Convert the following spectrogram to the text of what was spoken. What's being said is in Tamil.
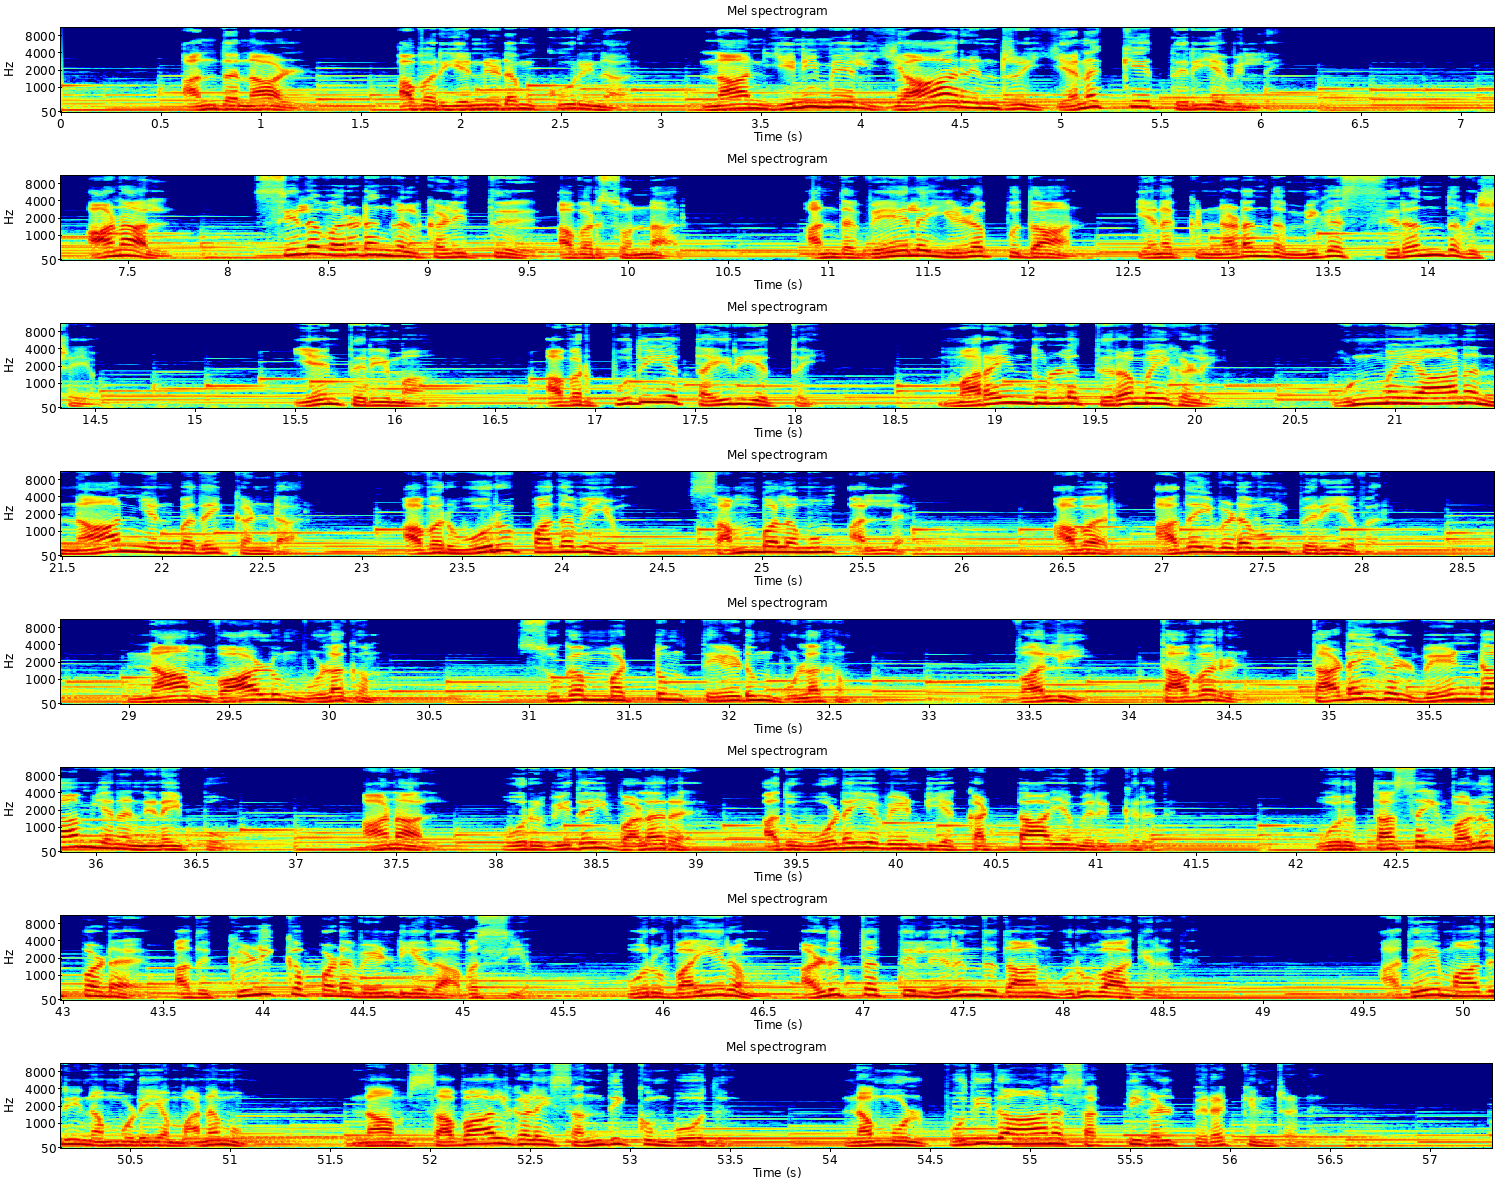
அந்த நாள் அவர் என்னிடம் கூறினார் நான் இனிமேல் யார் என்று எனக்கே தெரியவில்லை. ஆனால் சில வருடங்கள் கழித்து அவர் சொன்னார் அந்த வேலை இழப்புதான் எனக்கு நடந்த மிக சிறந்த விஷயம். ஏன் தெரியுமா? அவர் புதிய தைரியத்தை மறைந்துள்ள திறமைகளை உண்மையான நான் என்பதை கண்டார். அவர் ஒரு பதவியும் சம்பளமும் அல்ல. அவர் அதைவிடவும் பெரியவர். நாம் வாழும் உலகம் சுகம் மட்டும் தேடும் உலகம். வலி தவறு தடைகள் வேண்டாம் என நினைப்போம். ஆனால் ஒரு விதை வளர அது உடைய வேண்டிய கட்டாயம் இருக்கிறது. ஒரு தசை வலுப்பட அது கிழிக்கப்பட வேண்டியது அவசியம். ஒரு வைரம் அழுத்தத்தில் இருந்துதான் உருவாகிறது. அதே மாதிரி நம்முடைய மனமும் நாம் சவால்களை சந்திக்கும் போது நம்முள் புதிதான சக்திகள் பிறக்கின்றன.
